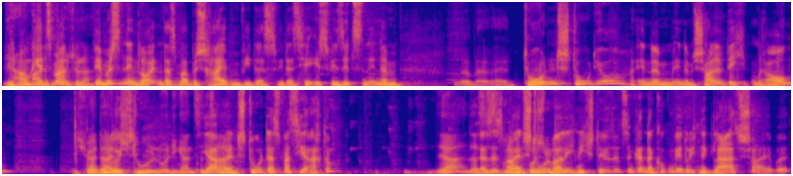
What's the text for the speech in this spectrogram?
wir ich guck jetzt mal, durch, wir müssen den Leuten das mal beschreiben, wie das, wie das hier ist. Wir sitzen in einem äh, Tonstudio, in einem, in einem schalldichten Raum. Ich höre deinen durch, Stuhl nur die ganze Zeit. Ja, mein Stuhl, das was hier, Achtung. Ja, das, das ist, ist mein Stuhl, weil ich nicht still sitzen kann. Dann gucken wir durch eine Glasscheibe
